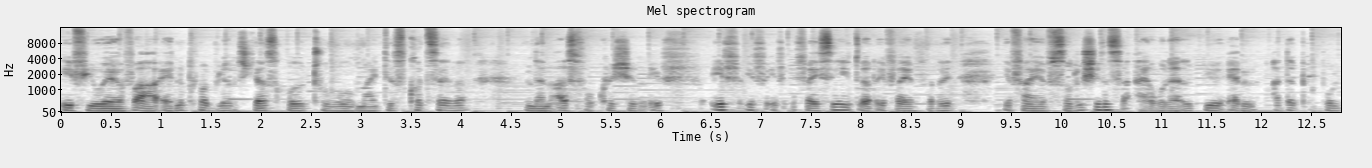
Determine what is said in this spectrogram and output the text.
If you have uh, any problems just go to my discord server and then ask for question. If if if if, if i see it or if i have if i have solutions i will help you and other people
